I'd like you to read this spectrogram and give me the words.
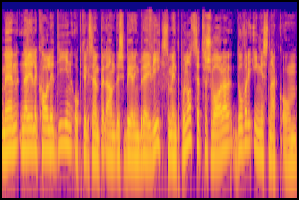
Men när det gäller Karl Hedin och till exempel Anders Bering Breivik, som jag inte på något sätt försvarar, då var det inget snack om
